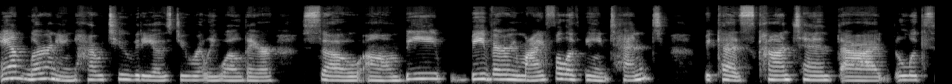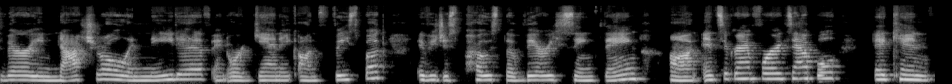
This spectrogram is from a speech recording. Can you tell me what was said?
and learning how to videos do really well there so um, be be very mindful of the intent because content that looks very natural and native and organic on Facebook, if you just post the very same thing on Instagram, for example, it can,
